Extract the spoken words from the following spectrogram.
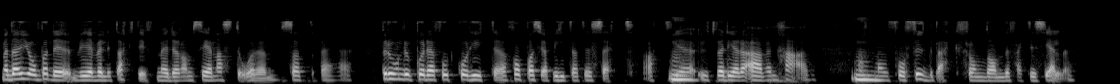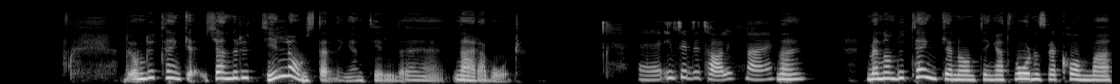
Men där jobbade vi väldigt aktivt med det de senaste åren. Så att, eh, beroende på hur det fortgår hoppas jag att vi hittat ett sätt att eh, Mm. utvärdera även här. Att Mm. man får feedback från dem det faktiskt gäller. Om du tänker, känner du till omställningen till eh, nära vård? Eh, inte i detalj, nej. Nej. Men om du tänker någonting att vården ska komma,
